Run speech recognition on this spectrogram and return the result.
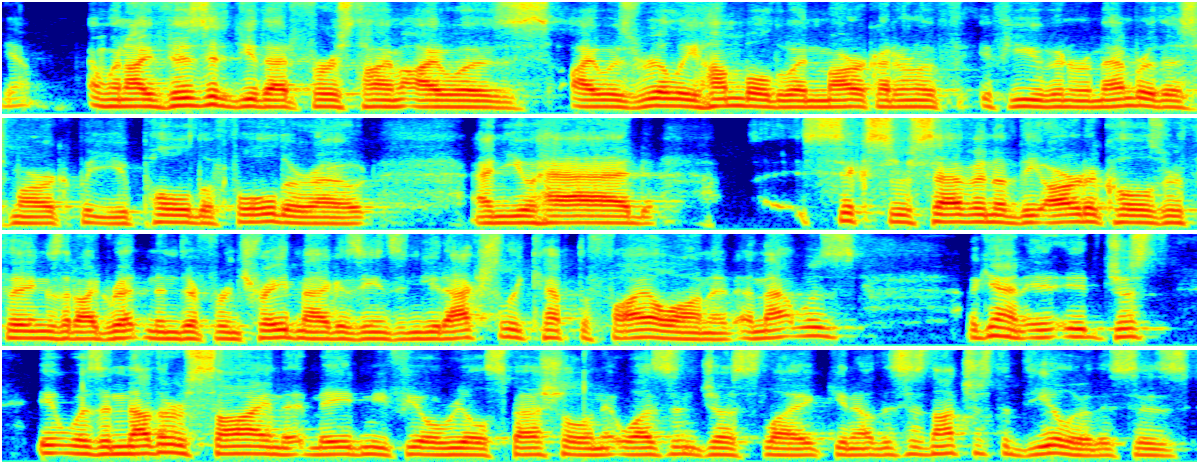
Yeah. And when I visited you that first time, I was I was really humbled when Mark. I don't know if, if you even remember this, Mark, but you pulled a folder out, and you had six or seven of the articles or things that I'd written in different trade magazines, and you'd actually kept a file on it. And that was, again, it, it, just, it was another sign that made me feel real special. And it wasn't just like, you know, this is not just a dealer. This is,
